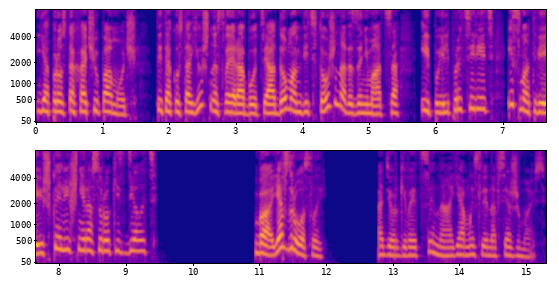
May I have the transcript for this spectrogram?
я просто хочу помочь. Ты так устаешь на своей работе, а домом ведь тоже надо заниматься. И пыль протереть, и с Матвеюшкой лишний раз уроки сделать. Ба, я взрослый. Одергивает сына, а я мысленно вся сжимаюсь.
